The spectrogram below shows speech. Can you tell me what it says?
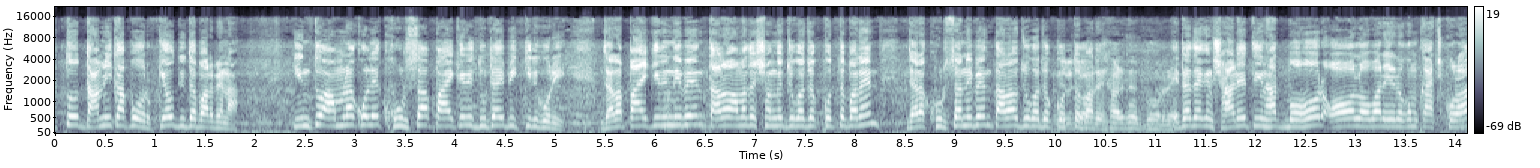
এত দামি কাপড় কেউ দিতে পারবে না। কিন্তু আমরা কোলে খুরসা পাইকারি দুটাই বিক্রি করি। যারা পাইকারি নেবেন তারাও আমাদের সঙ্গে যোগাযোগ করতে পারেন। যারা খুরসা নেবেন তারাও যোগাযোগ করতে পারেন। এটা দেখেন সাড়ে তিন হাত বহর অল ওভার এরকম কাজ করা।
